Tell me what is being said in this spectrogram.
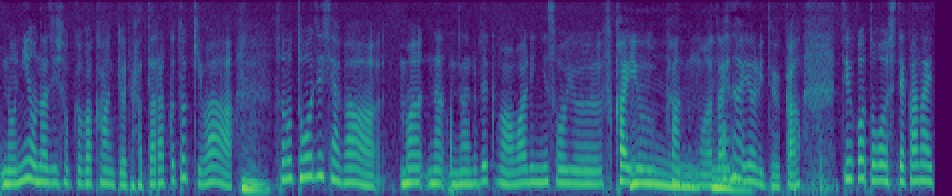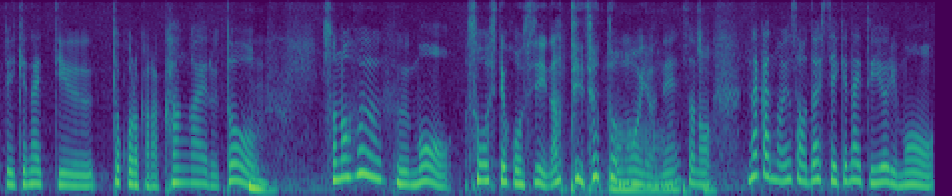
のに同じ職場環境で働く時はうん。その当事者が、ま、ななるべく周りにそういう不快感を与えないようにというか、っていうことをしていかないといけないっていうところから考えると、うん。その夫婦もそうしてほしいなってちょっと思うよね。その仲の良さを出していけないというよりも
